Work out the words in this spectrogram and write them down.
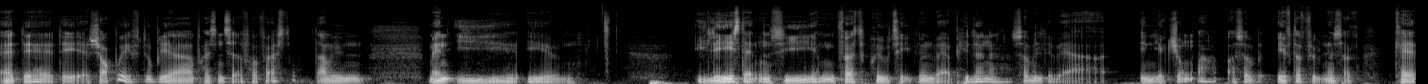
at det, det er Shockwave, du bliver præsenteret for først. Der vil man i, i, i lægestanden sige, at første prioritet vil være pillerne, så vil det være injektioner, og så efterfølgende så kan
